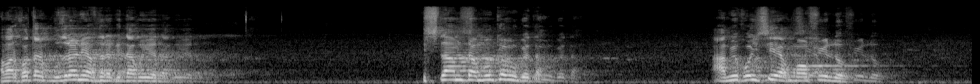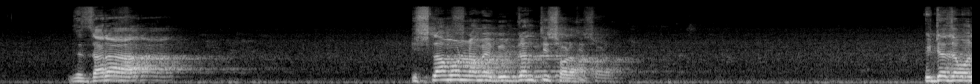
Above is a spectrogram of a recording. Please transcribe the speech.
আমার কথা বুঝলানি আপনারা কিতাব হইয়া রাখবে ইসলামটা মুখে মুখে থাকবে আমি কইছি এক মহফিল যে যারা ইসলামর নামে বিভ্রান্তি ছড়া এটা যেমন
